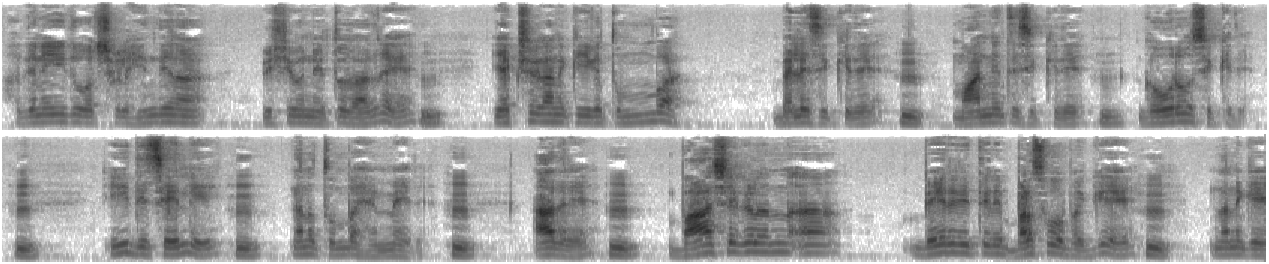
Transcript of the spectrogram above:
ಹದಿನೈದು ವರ್ಷಗಳ ಹಿಂದಿನ ವಿಷಯವನ್ನು ಎತ್ತುವುದಾದ್ರೆ ಯಕ್ಷಗಾನಕ್ಕೆ ಈಗ ತುಂಬಾ ಬೆಲೆ ಸಿಕ್ಕಿದೆ ಮಾನ್ಯತೆ ಸಿಕ್ಕಿದೆ ಗೌರವ ಸಿಕ್ಕಿದೆ. ಈ ದಿಸೆಯಲ್ಲಿ ನನಗೆ ತುಂಬಾ ಹೆಮ್ಮೆ ಇದೆ. ಆದ್ರೆ ಭಾಷೆಗಳನ್ನ ಬೇರೆ ರೀತಿಯಲ್ಲಿ ಬಳಸುವ ಬಗ್ಗೆ ನನಗೆ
